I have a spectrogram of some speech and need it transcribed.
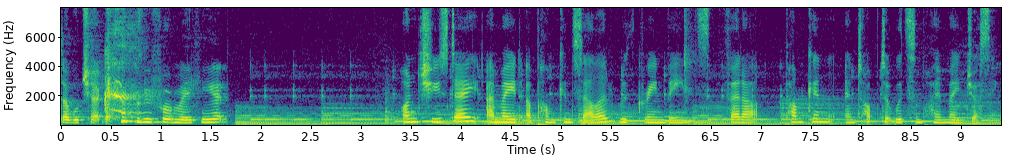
double check before making it. On Tuesday, I made a pumpkin salad with green beans, feta, pumpkin and topped it with some homemade dressing.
